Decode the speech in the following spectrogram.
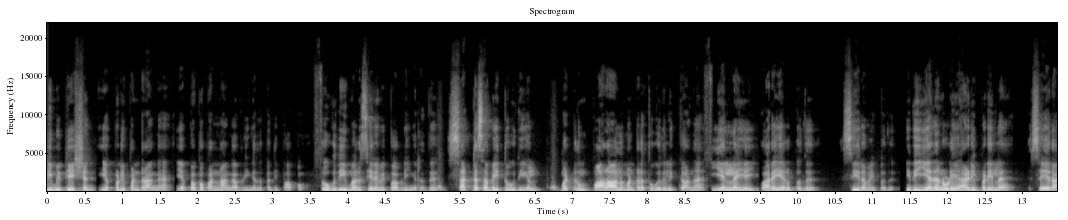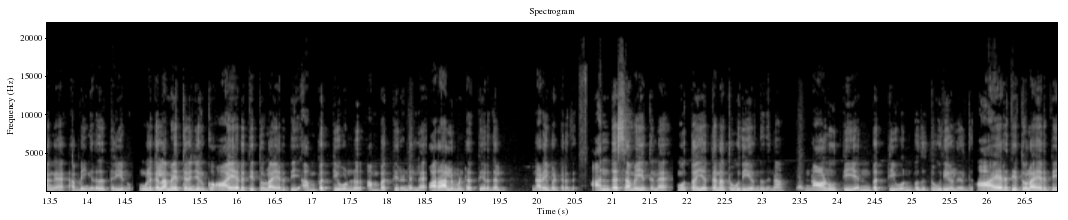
லிமிட்டேஷன் எப்படி பண்றாங்க? எப்பப்ப பண்ணாங்க? அப்படிங்கறத பத்தி பார்ப்போம். தொகுதி மறுசீரமைப்பு அப்படிங்கிறது சட்டசபை தொகுதிகள் மற்றும் பாராளுமன்ற தொகுதிகளுக்கான எல்லையை வரையறுப்பது சீரமைப்பது. இது எதனுடைய அடிப்படையில் செய்கிறாங்க அப்படிங்கிறது தெரியணும். உங்களுக்கு எல்லாமே தெரிஞ்சிருக்கும். ஆயிரத்தி தொள்ளாயிரத்தி ஐம்பத்தி ஒன்று ஐம்பத்தி ரெண்டில் பாராளுமன்ற தேர்தல் நடைபெற்றது. அந்த சமயத்தில் மொத்தம் எத்தனை தொகுதி இருந்ததுன்னா நானூற்றி எண்பத்தி ஒன்பது தொகுதிகள் இருந்தது. ஆயிரத்தி தொள்ளாயிரத்தி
